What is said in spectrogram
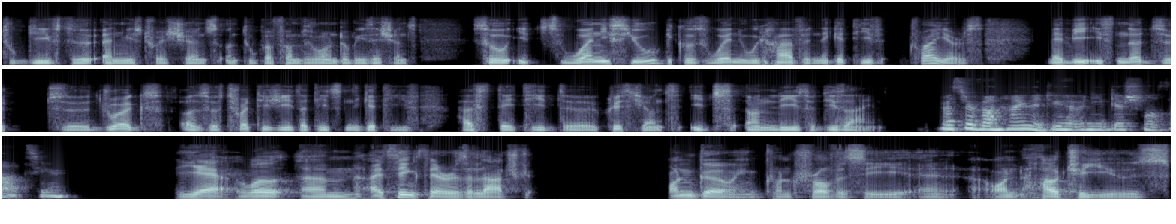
to give the administrations and to perform the randomizations. So it's one issue because when we have a negative trials, maybe it's not the, the drugs or the strategy that is negative, as stated uh, Christians, it's only the design. Professor von Heymann, do you have any additional thoughts here? Yeah, well, um, I think there is a large ongoing controversy uh, on how to use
